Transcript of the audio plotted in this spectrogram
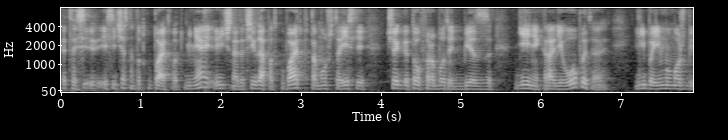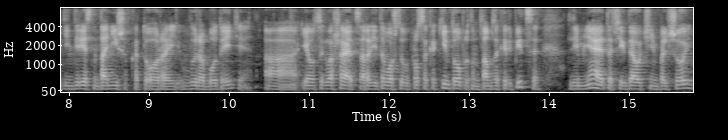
это, если честно, подкупает. Вот меня лично это всегда подкупает, потому что если человек готов работать без денег ради опыта, либо ему может быть интересна та ниша, в которой вы работаете, а, и он соглашается ради того, чтобы просто каким-то образом там закрепиться, для меня это всегда очень большой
